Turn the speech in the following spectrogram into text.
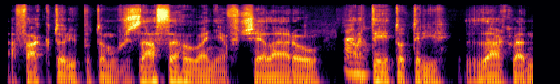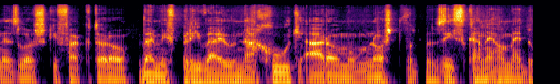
a faktory potom už zasahovania včelárov ano. a tieto tri základné zložky faktorov veľmi vplývajú na chuť, arómu, množstvo získaného medu.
